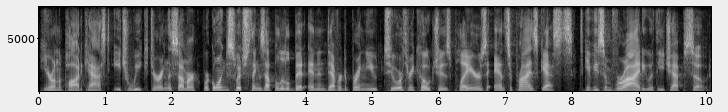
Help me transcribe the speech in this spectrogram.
Here on the podcast, each week during the summer, we're going to switch things up a little bit and endeavor to bring you two or three coaches, players, and surprise guests to give you some variety with each episode.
